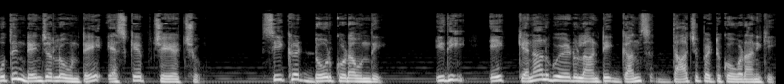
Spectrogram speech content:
పుతిన్ డేంజర్లో ఉంటే ఎస్కేప్ చేయొచ్చు. సీక్రెట్ డోర్ కూడా ఉంది. ఇది ఏ కెనాలుగు ఏడు లాంటి గన్స్ దాచిపెట్టుకోవడానికి.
